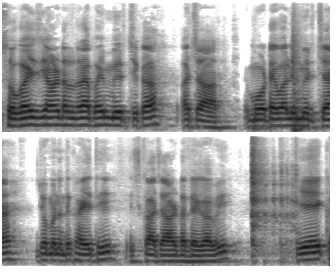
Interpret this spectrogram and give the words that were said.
सो गाइज़ यहाँ डल रहा है भाई मिर्च का अचार। मोटे वाली मिर्च है जो मैंने दिखाई थी इसका अचार डलेगा अभी। ये एक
